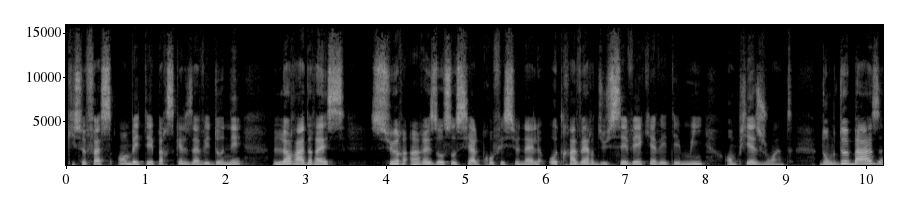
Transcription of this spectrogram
qui se fassent embêter parce qu'elles avaient donné leur adresse sur un réseau social professionnel au travers du CV qui avait été mis en pièce jointe. Donc de base,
